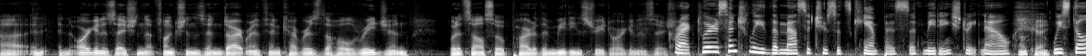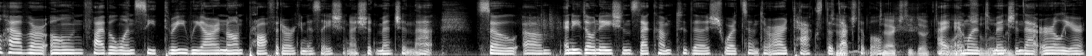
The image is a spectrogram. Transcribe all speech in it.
uh, an, an organization that functions in Dartmouth and covers the whole region, but it's also part of the Meeting Street organization. Correct. We're essentially the Massachusetts campus of Meeting Street now. Okay. We still have our own 501c3. We are a nonprofit organization. I should mention that. So um, any donations that come to the Schwartz Center are tax deductible. tax deductible, I, I wanted to mention that earlier.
